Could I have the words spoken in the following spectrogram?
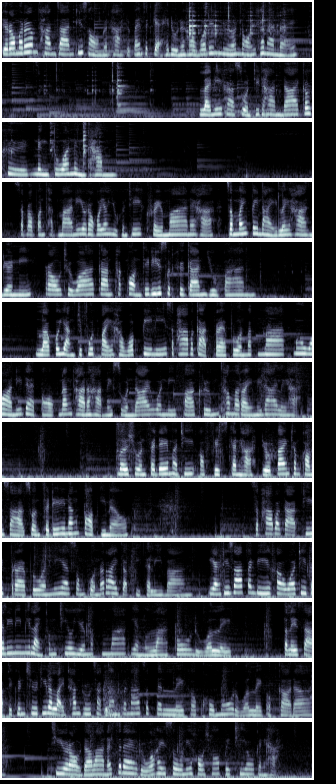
ดี๋ยวเรามาเริ่มทานจานที่ 2 กันค่ะ เดี๋ยวแป้งจะแกะให้ดูนะคะ ว่าได้เนื้อน้อยขนาดไหน และนี่ค่ะส่วนที่ทานได้ก็คือ 1 ตัว 1คำสำหรับวันถัดมานี่เราก็ยังอยู่กันที่เครม่านะคะ จะไม่ไปไหนเลยค่ะ เดือนนี้ เราถือว่าการพักผ่อนที่ดีที่สุดคือการอยู่บ้าน แล้วก็อย่างที่พูดไปค่ะว่าปีนี้สภาพอากาศแปรปรวนมากๆ เมื่อวานนี้แดดออกนั่งทานอาหารในสวนได้ วันนี้ฟ้าครึ้มทำอะไรไม่ได้เลยค่ะ เลยชวนเฟเดมาที่ออฟฟิศกันค่ะ เดี๋ยวแป้งทำความสะอาดส่วนเฟเดนี่นั่งตอบอีเมล สภาพอากาศที่แปรปรวนเนี่ยส่งผลอะไรกับอิตาลีบ้าง อย่างที่ทราบกันดีค่ะว่าที่อิตาลีนี่มีแหล่งท่องเที่ยวเยอะมากๆ อย่างลาโกหรือว่าเลก ทะเลสาบที่ขึ้นชื่อที่หลายๆท่านรู้จักกันก็น่าจะเป็น Lake of Como หรือว่า Lake of Garda ที่เราดารานักแสดงหรือว่าไฮโซนี่เขาชอบไปเที่ยวกันค่ะ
